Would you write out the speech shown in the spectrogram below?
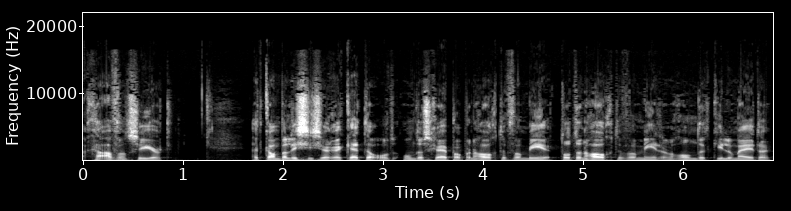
geavanceerd. Het kan ballistische raketten onderscheppen op een hoogte van meer, tot een hoogte van meer dan 100 kilometer.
